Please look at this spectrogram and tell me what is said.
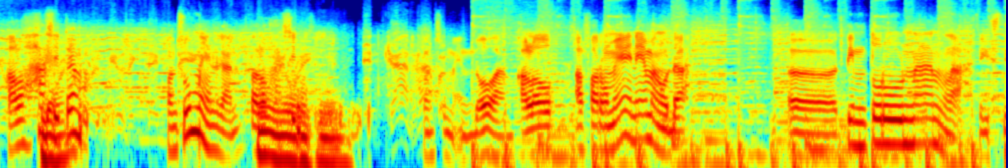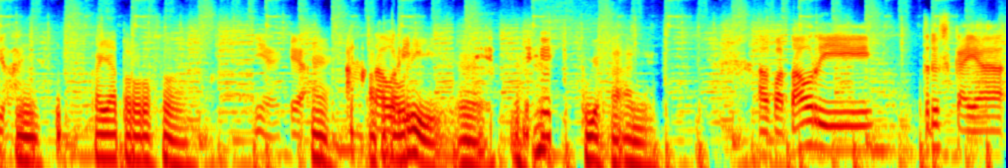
kalau Haas Udah. itu emang konsumen kan kalau Heeh, Haas itu konsumen doang kalau Alfa Romeo ini emang udah eh, tim turunan lah istilahnya Hmm. Kayak Toro Rosso, iya kayak Eh, Alfa Tauri Tauri. Eh. Kebiasaan. Alfa Tauri terus kayak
